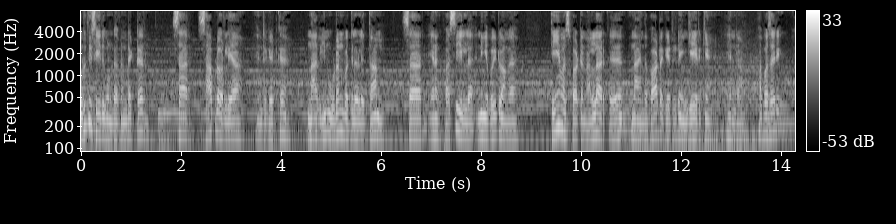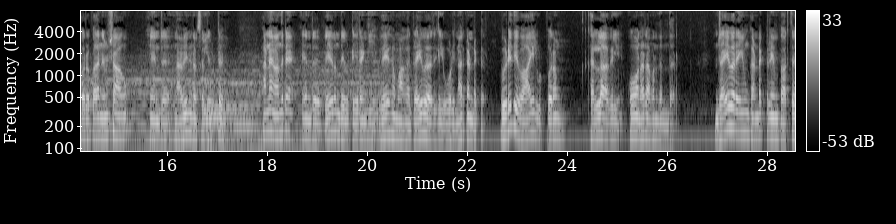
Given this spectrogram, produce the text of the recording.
உறுதி செய்து கொண்ட கண்டக்டர் சார் சாப்பிட வரலையா? என்று கேட்க நவீன் உடன் பதிலளித்தான் சார் எனக்கு பசி இல்லை. நீங்கள் போயிட்டு வாங்க. டிஎம்எஸ் பாட்டு நல்லா இருக்கு. நான் இந்த பாட்டை கேட்டுட்டு இங்கேயே இருக்கேன் என்றான். அப்போ சரி ஒரு பதினஞ்சு நிமிஷம் ஆகும் என்று நவீனிடம் சொல்லிவிட்டு அண்ணன் வந்துட்டேன் என்று பேருந்தை விட்டு இறங்கி வேகமாக டிரைவர் அருகில் ஓடினார் கண்டக்டர். விடுதி வாயில் உட்புறம் கல்லாவில் ஓனர் அமர்ந்திருந்தார். டிரைவரையும் கண்டக்டரையும் பார்த்து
